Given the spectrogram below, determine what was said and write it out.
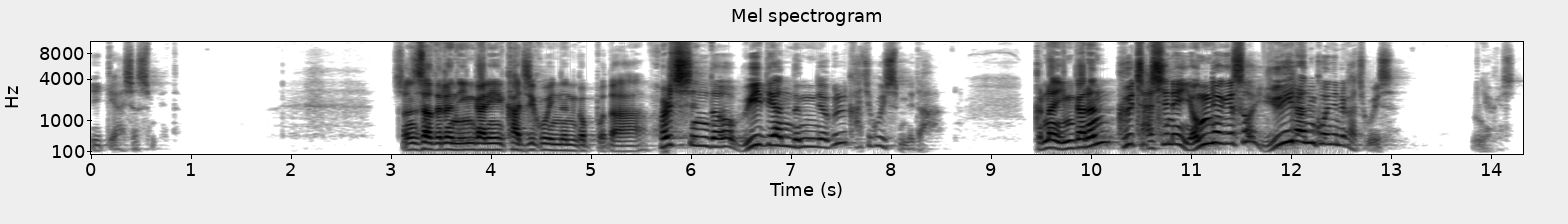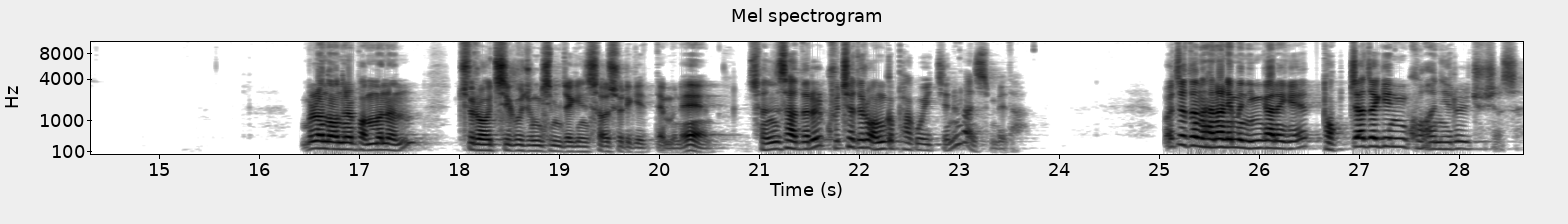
있게 하셨습니다. 전사들은 인간이 가지고 있는 것보다 훨씬 더 위대한 능력을 가지고 있습니다. 그러나 인간은 그 자신의 영역에서 유일한 권위를 가지고 있어요. 물론 오늘 본문은 주로 지구 중심적인 서술이기 때문에 천사들을 구체적으로 언급하고 있지는 않습니다. 어쨌든 하나님은 인간에게 독자적인 권위를 주셨어요.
